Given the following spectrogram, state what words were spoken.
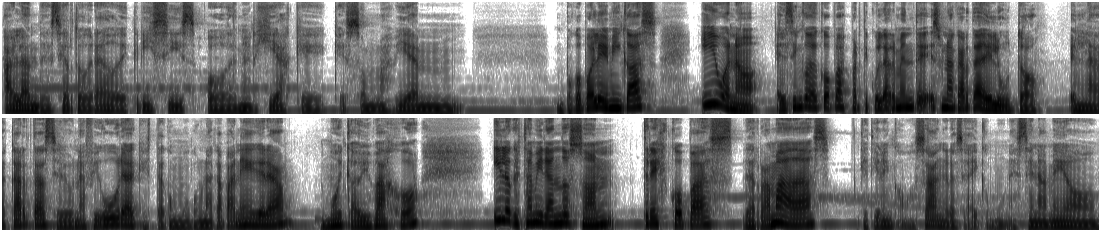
hablan de cierto grado de crisis o de energías que, son más bien un poco polémicas. Y bueno, el 5 de copas particularmente es una carta de luto. En la carta se ve una figura que está como con una capa negra, muy cabizbajo, y lo que está mirando son tres copas derramadas que tienen como sangre, o sea, hay como una escena medio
